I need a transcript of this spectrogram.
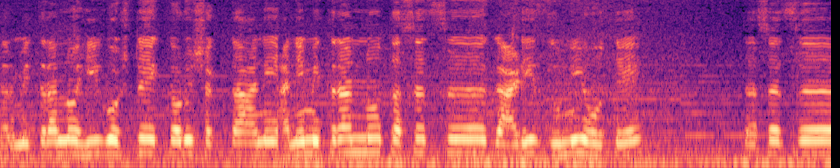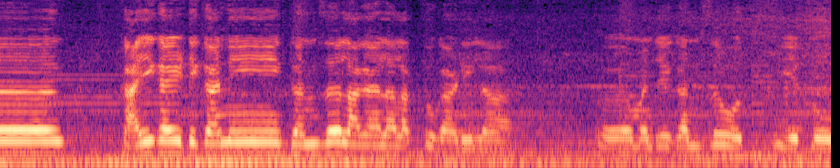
तर मित्रांनो ही गोष्ट एक करू शकता. आणि आणि मित्रांनो तसंच गाडी जुनी होते. तसंच काही काही ठिकाणी गंज लागायला लागतो गाडीला. म्हणजे गंज होत येतो.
